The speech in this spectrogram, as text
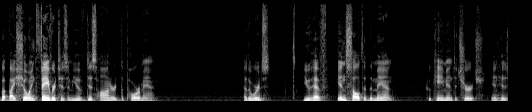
but by showing favoritism, you have dishonored the poor man. In other words, you have insulted the man who came into church in his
